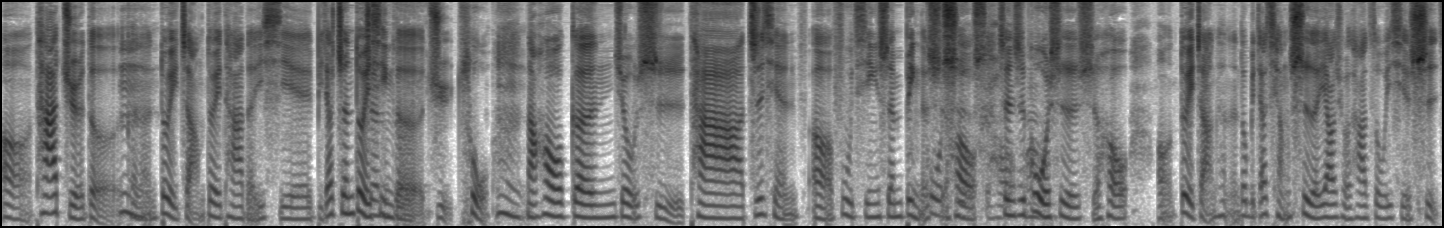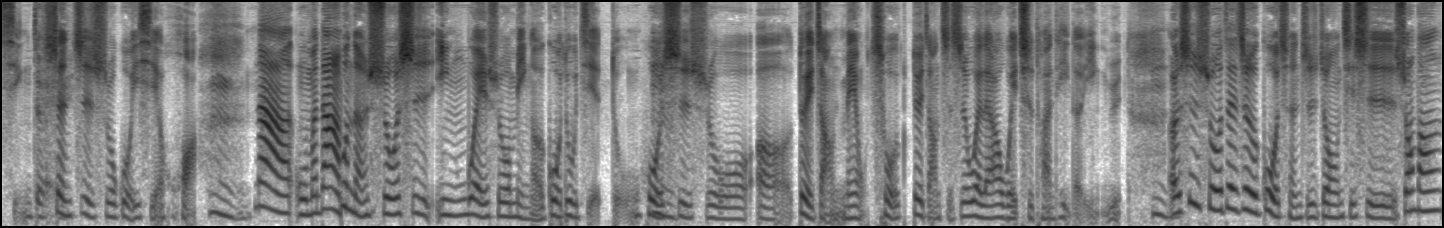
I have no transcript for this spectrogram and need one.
呃，他觉得可能嗯。队长对他的一些比较针对性的举措，嗯，然后跟就是他之前呃父亲生病的时候，时候甚至嗯。过世的时候，呃队长可能都比较强势的要求他做一些事情，对。甚至说过一些话。嗯，那我们当然不能说是因为说敏儿过度解读，或嗯。是说、呃队长没有错，队长只是为了要维持团体的营运，嗯。而是说在这个过程之中，其实双方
